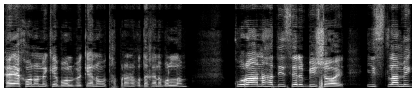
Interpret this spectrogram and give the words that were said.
হ্যাঁ এখন অনেকে বলবে, কেন? থাপড়ানোর কথা কেন বললাম? কোরআন হাদিসের বিষয়, ইসলামিক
